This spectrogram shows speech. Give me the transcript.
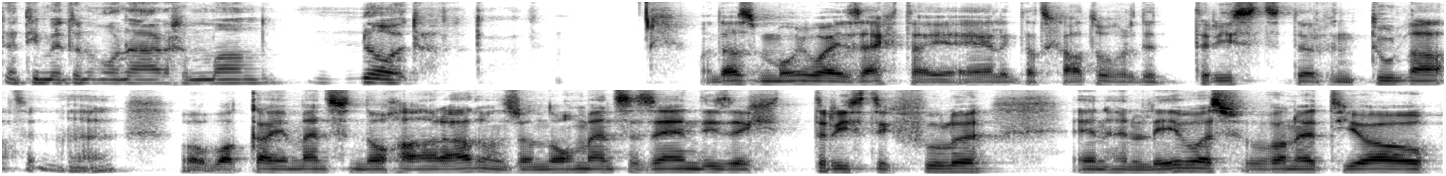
dat die met een onaardige man nooit had getrouwd. Maar dat is mooi wat je zegt, dat je eigenlijk dat gaat over de triest durven toelaten. Hè? Wat, wat kan je mensen nog aanraden? Want er zullen nog mensen zijn die zich triestig voelen in hun leven. Wat is vanuit jouw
